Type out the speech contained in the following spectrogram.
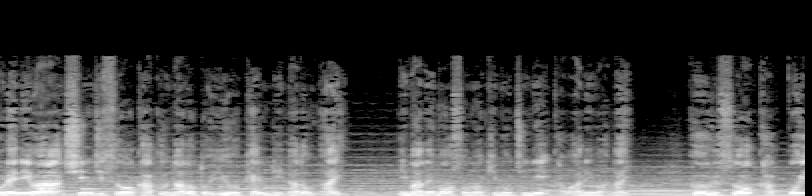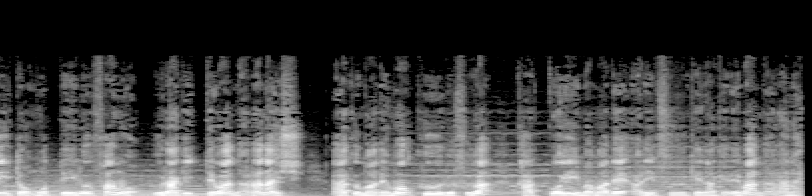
俺には真実を書くなどという権利などない。今でもその気持ちに変わりはない。クールスをかっこいいと思っているファンを裏切ってはならないしあくまでもクールスはかっこいいままであり続けなければならない。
